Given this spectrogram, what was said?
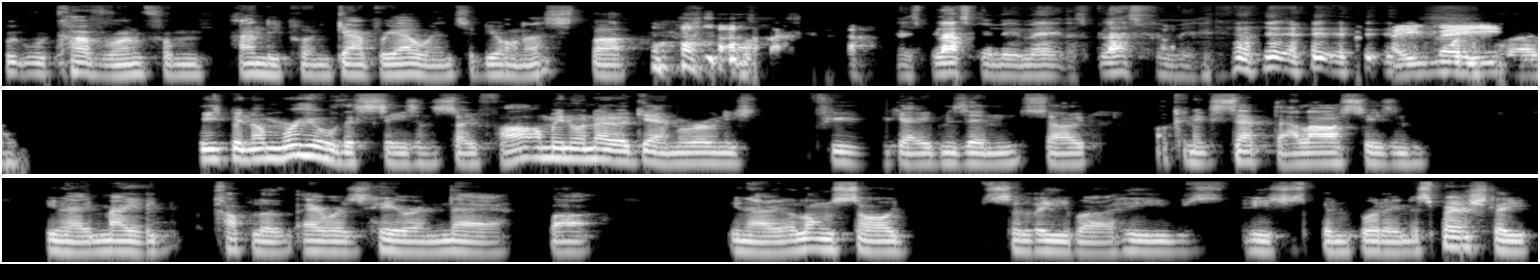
recovering from Andy putting Gabriel in, to be honest. But uh, that's blasphemy, mate. That's blasphemy. hey, mate. He's been unreal this season so far. I mean, I know again we're only a few games in, so I can accept that last season, you know, he made a couple of errors here and there, but you know, alongside Saliba, he's he's just been brilliant, especially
